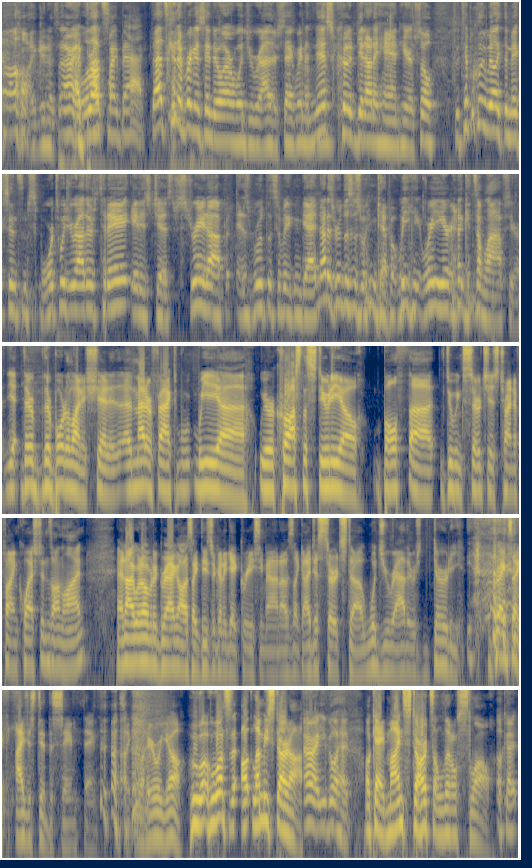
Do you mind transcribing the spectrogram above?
oh my goodness! All right, I well, broke that's, my back. that's gonna bring us into our would you rather segment, and this could get out of hand here. So, so typically we like to mix in some sports would you rather's. Today it is just straight up as ruthless as we can get. Not as ruthless as we can get, but we can, we're gonna get some laughs here. Yeah, they're they're borderline as shit. As a matter of fact, we uh, we were across the studio, both uh, doing searches trying to find questions online, and I went over to Greg. I was like, "These are gonna get greasy, man." I was like, "I just searched uh, "Would you rather's dirty." Greg's like, "I just did the same thing." I was like, "Well, here we go. Who who wants to? Uh, let me start off. All right, you go ahead. Okay, mine starts a little slow. Okay.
